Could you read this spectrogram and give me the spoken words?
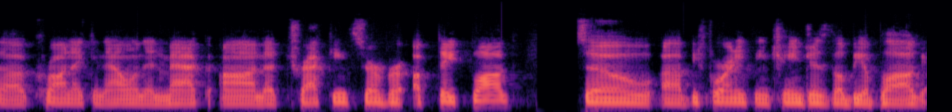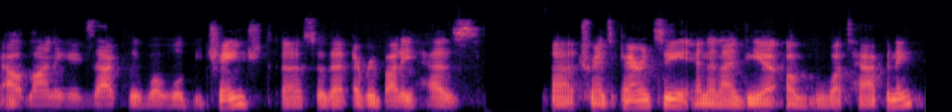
uh, Chronic and Alan and Mac on a tracking server update blog. So uh, before anything changes, there'll be a blog outlining exactly what will be changed uh, so that everybody has uh, transparency and an idea of what's happening.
